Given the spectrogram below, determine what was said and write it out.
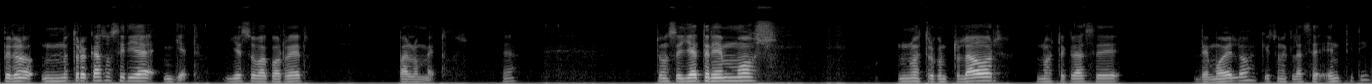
Pero en nuestro caso sería get. Y eso va a correr para los métodos. Entonces ya tenemos nuestro controlador, nuestra clase de modelo, que es una clase entity.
